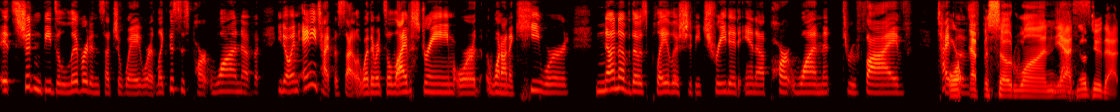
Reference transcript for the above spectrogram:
it shouldn't be delivered in such a way where like this is part one of you know in any type of silo whether it's a live stream or one on a keyword none of those playlists should be treated in a part one through five type Or of episode one. Yeah, Yes. don't do that.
